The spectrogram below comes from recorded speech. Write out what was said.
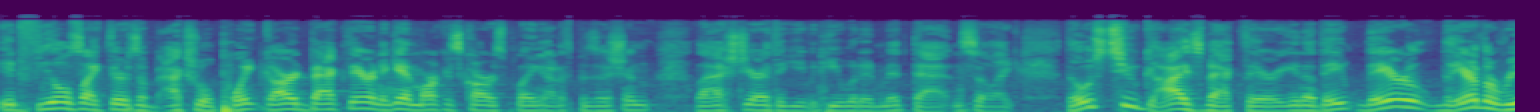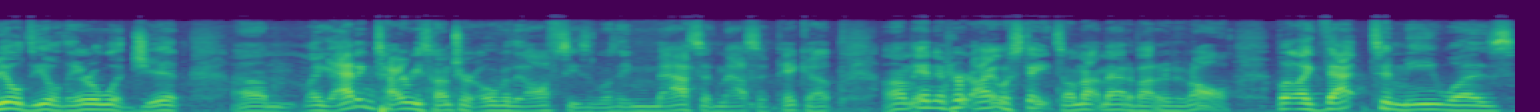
It feels like there's an actual point guard back there. And again, Marcus Carr is playing out his position last year. I think even he would admit that. And so like those two guys back there, you know, they they're they're the real deal. They're legit. Um, like adding Tyrese Hunter over the offseason was a massive, massive pickup. Um, and it hurt Iowa State, so I'm not mad about it at all. But like that to me was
